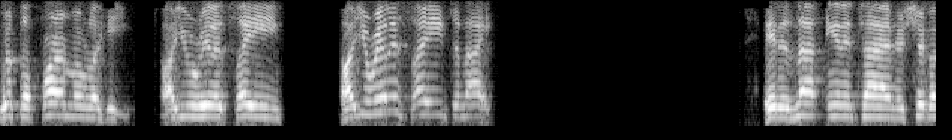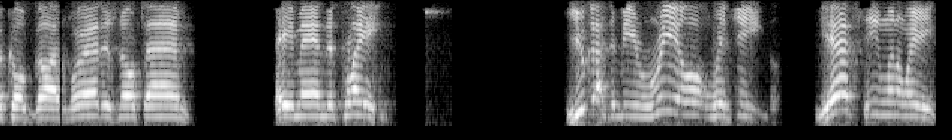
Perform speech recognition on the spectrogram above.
with the firmament of the heat. Are you really saved? Are you really saved tonight? It is not any time to sugarcoat God's word. There's no time, amen, to play. You got to be real with Jesus. Yes, he went away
